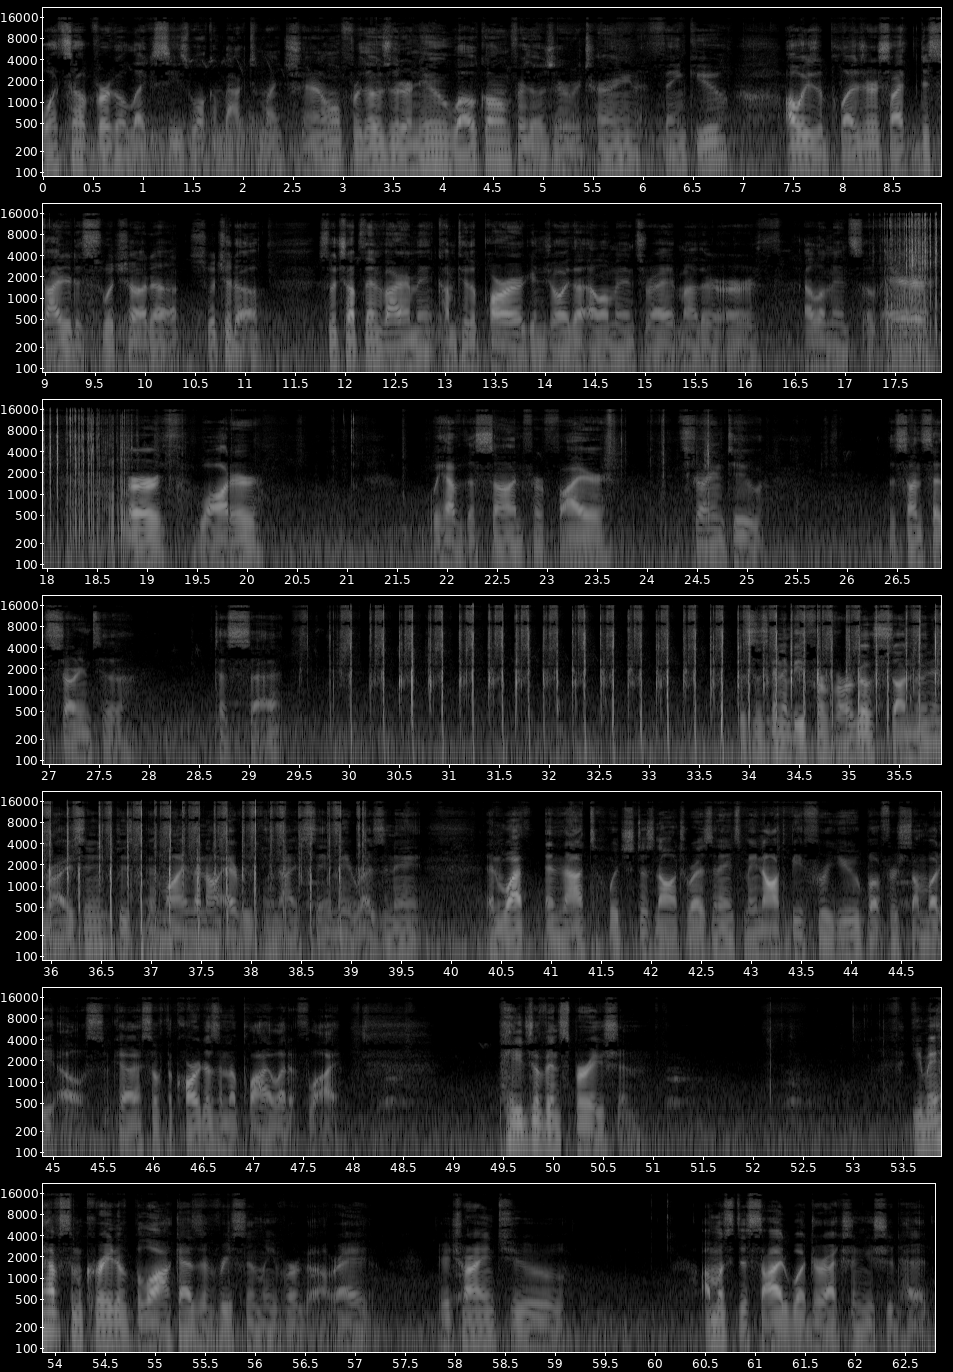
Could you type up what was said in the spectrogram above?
What's up, Virgo Legacies? Welcome back to my channel. For those that are new, welcome. For those that are returning, thank you. Always a pleasure. So I decided to switch it up, switch it up, switch up the environment, come to the park, enjoy the elements, right? Mother Earth, elements of air, earth, water. We have the sun for fire. It's starting to, the sunset's starting to, to set. This is going to be for Virgo, Sun, Moon, and Rising. Please keep in mind that not everything I say may resonate. And what and that which does not resonate may not be for you, but for somebody else. Okay? So if the card doesn't apply, let it fly. Page of Inspiration. You may have some creative block as of recently, Virgo, right? You're trying to almost decide what direction you should head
